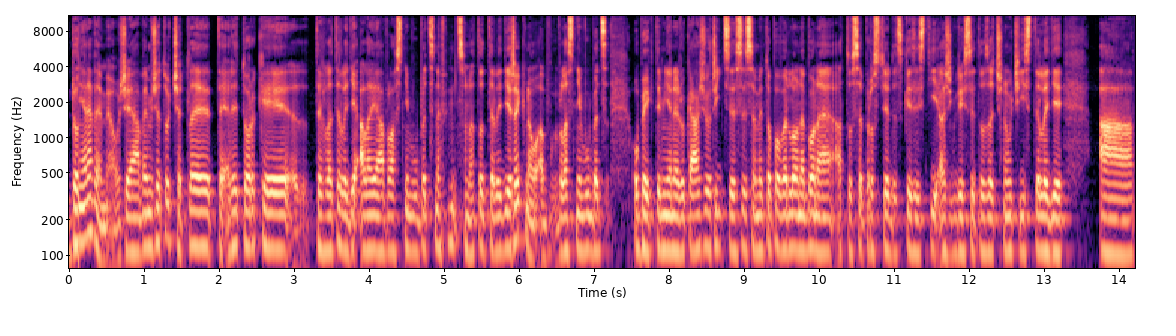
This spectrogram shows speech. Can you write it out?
do mě nevím, jo, že já vím, že to četli ty editorky, tyhle ty lidi, ale já vlastně vůbec nevím, co na to ty lidi řeknou. A vlastně vůbec objektivně nedokážu říct, jestli se mi to povedlo nebo ne. A to se prostě vždycky zjistí, až když si to začnou číst ty lidi. A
